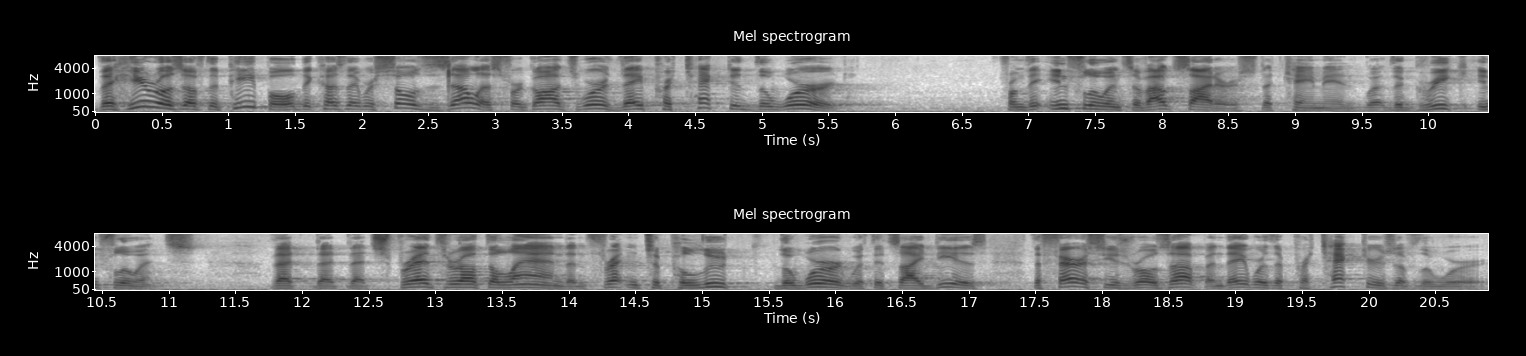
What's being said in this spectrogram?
the heroes of the people because they were so zealous for God's word, they protected the word from the influence of outsiders that came in, the Greek influence that, that, that spread throughout the land and threatened to pollute the word with its ideas, the Pharisees rose up and they were the protectors of the word.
